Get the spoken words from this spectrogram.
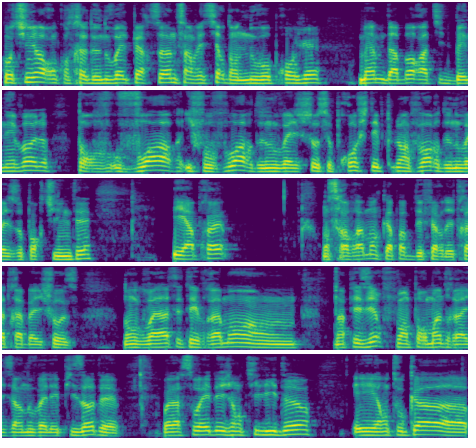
continuer à rencontrer de nouvelles personnes, s'investir dans de nouveaux projets, même d'abord à titre bénévole, pour voir, il faut voir de nouvelles choses, se projeter plus loin, voir de nouvelles opportunités. Et après, on sera vraiment capable de faire de très très belles choses. Donc voilà, c'était vraiment plaisir pour moi de réaliser un nouvel épisode. voilà, soyez des gentils leaders. Et en tout cas,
